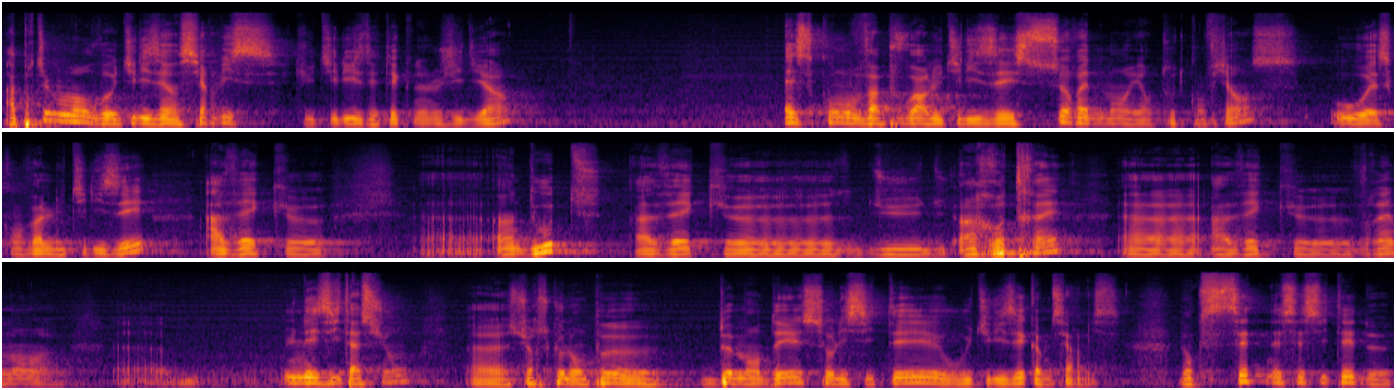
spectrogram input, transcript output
À partir du moment où vous utilisez un service qui utilise des technologies d'IA, est-ce qu'on va pouvoir l'utiliser sereinement et en toute confiance ou est-ce qu'on va l'utiliser avec euh, euh, un doute, avec euh, un retrait, avec vraiment une hésitation sur ce que l'on peut demander, solliciter ou utiliser comme service? Donc cette nécessité de,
